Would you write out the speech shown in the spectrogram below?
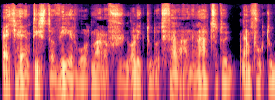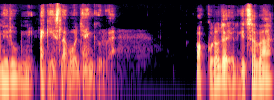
Egy helyen tiszta vér volt már a fű, alig tudott felállni, látszott, hogy nem fog tudni rúgni, egész le volt gyengülve. Akkor odajött Gicabá,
